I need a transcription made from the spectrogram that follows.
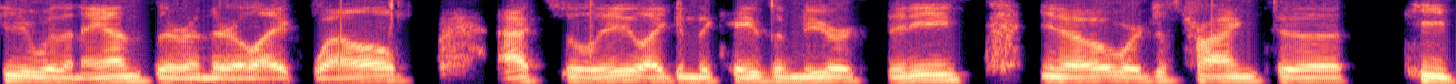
to you with an answer and they're like well actually like in the case of new york city you know we're just trying to keep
